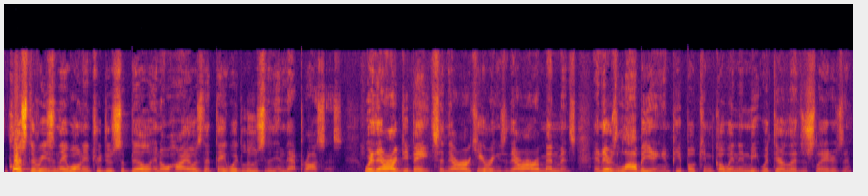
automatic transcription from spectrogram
Of course, the reason they won't introduce a bill in Ohio is that they would lose in that process, where there are debates and there are hearings, and there are amendments, and there's lobbying, and people can go in and meet with their legislators, and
